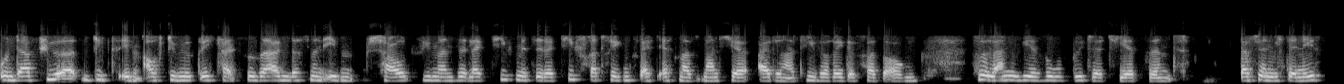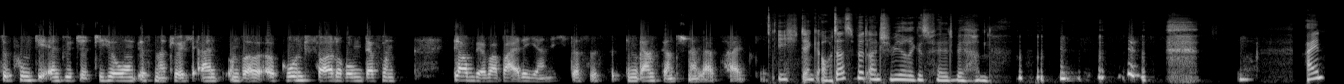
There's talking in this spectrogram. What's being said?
Und dafür gibt es eben auch die Möglichkeit zu sagen, dass man eben schaut, wie man selektiv mit Selektivverträgen vielleicht erstmal manche alternative Regelversorgung, solange wir so budgetiert sind, das wäre nämlich der nächste Punkt. Die Entbudgetierung ist natürlich eins unserer Grundforderungen. Davon glauben wir aber beide ja nicht, dass es in ganz, ganz schneller Zeit geht. Ich denke auch, das wird ein schwieriges Feld werden. Ein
